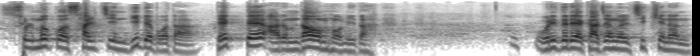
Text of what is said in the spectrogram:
술 먹고 살찐 네 배보다 백 배 아름다운 몸이다. 우리들의 가정을 지키는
